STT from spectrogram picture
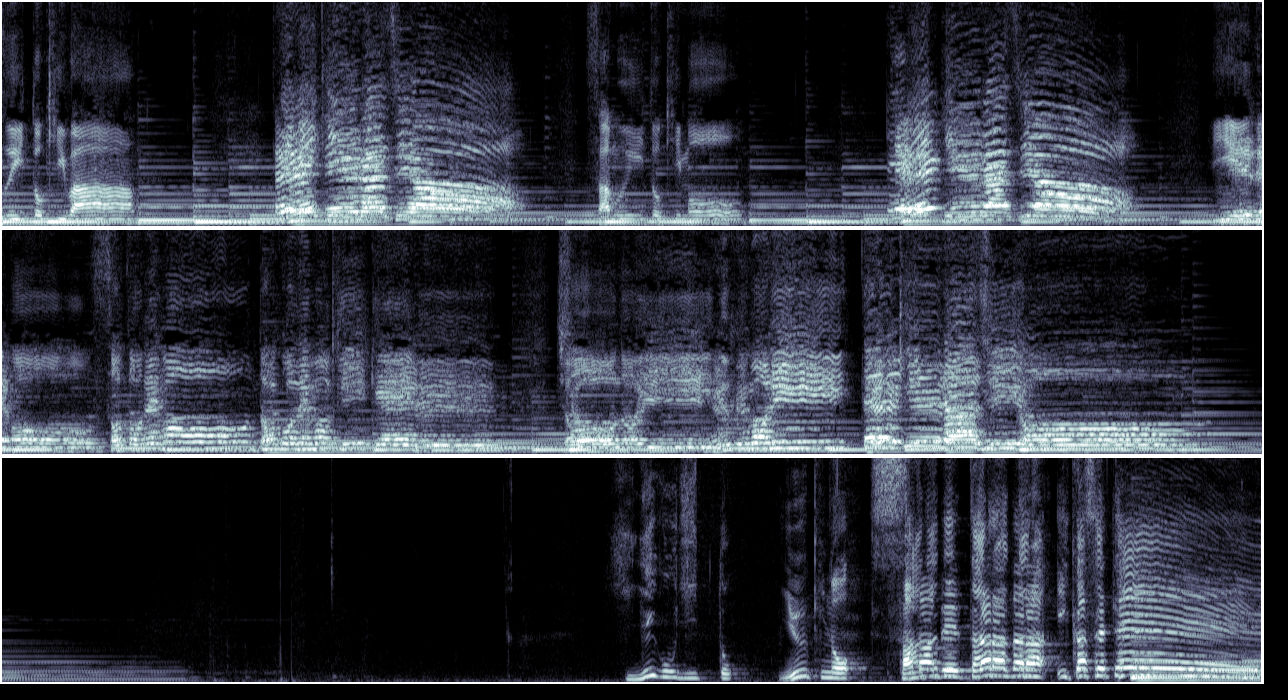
暑い時は。テレキューラジオ。寒い時も。テレキューラジオ。家でも外でもどこでも聞ける。ちょうどいいぬくもり。テレキューラジオ。ひげごじと。勇気のさだでダラダラ行かせて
